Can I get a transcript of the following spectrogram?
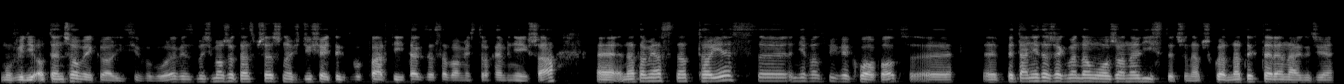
mówili o tęczowej koalicji w ogóle, więc być może ta sprzeczność dzisiaj tych dwóch partii i tak ze sobą jest trochę mniejsza. Natomiast no, to jest niewątpliwie kłopot. E, Pytanie też, jak będą ułożone listy, czy na przykład na tych terenach, gdzie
